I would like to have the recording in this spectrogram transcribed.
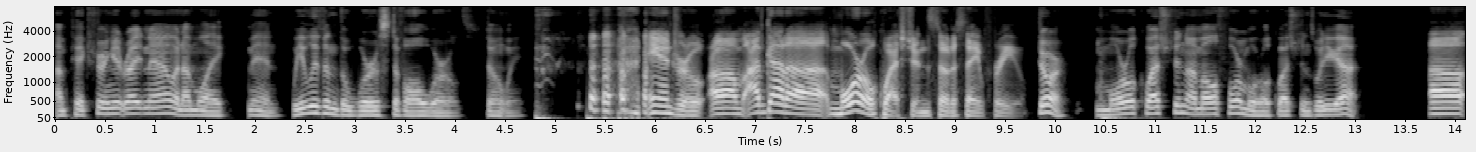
I'm picturing it right now, and I'm like, man, we live in the worst of all worlds, don't we? Andrew, um, I've got a moral question, so to say, for you. Sure. Moral question? I'm all for moral questions. What do you got? Uh,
